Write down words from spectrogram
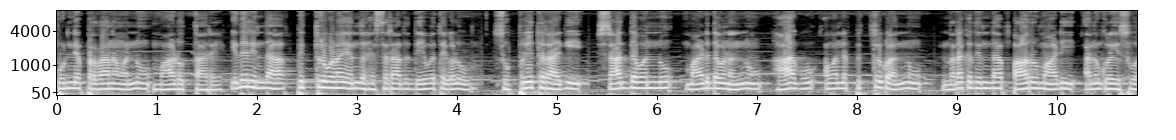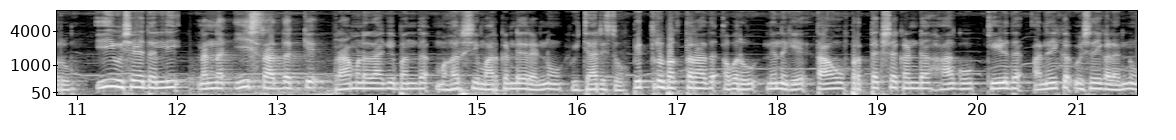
ಪುಣ್ಯ ಪ್ರದಾನವನ್ನು ಮಾಡುತ್ತಾರೆ. ಇದರಿಂದ ಪಿತೃಗಣ ಎಂದು ಹೆಸರಾದ ದೇವತೆಗಳು ಸುಪ್ರೀತರಾಗಿ ಶ್ರಾದ್ದವನ್ನು ಮಾಡಿದವನನ್ನು ಹಾಗೂ ಅವನ ಪಿತೃಗಳನ್ನು ನರಕದಿಂದ ಪಾರು ಮಾಡಿ ಅನುಗ್ರಹಿಸುವರು. ಈ ವಿಷಯದಲ್ಲಿ ನನ್ನ ಈ ಶ್ರಾದ್ದಕ್ಕೆ ಬ್ರಾಹ್ಮಣರಾಗಿ ಬಂದ ಮಹರ್ಷಿ ಮಾರ್ಕಂಡೇಯರನ್ನು ವಿಚಾರಿಸು. ಪಿತೃಭಕ್ತರಾದ ಅವರು ನಿನಗೆ ತಾವು ಪ್ರತ್ಯಕ್ಷ ಕಂಡ ಹಾಗೂ ಕೇಳಿದ ಅನೇಕ ವಿಷಯಗಳನ್ನು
